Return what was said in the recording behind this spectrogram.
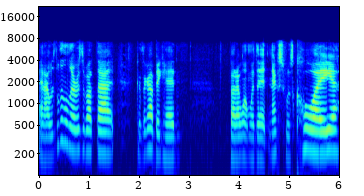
And I was a little nervous about that because I got a big head. But I went with it. Next was Koi.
